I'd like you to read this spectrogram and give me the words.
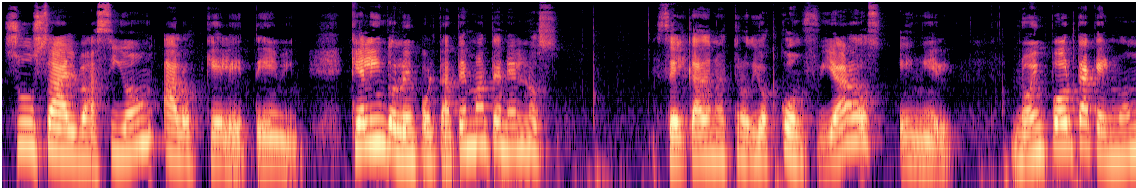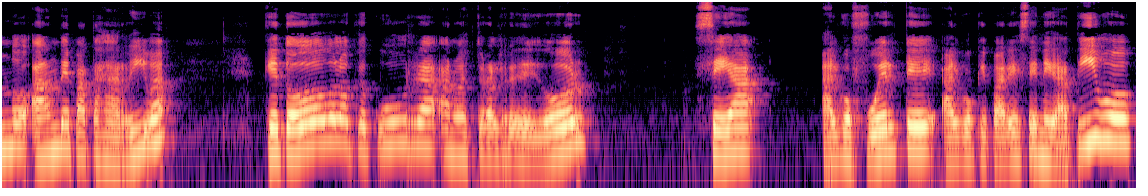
su salvación a los que le temen. Qué lindo, lo importante es mantenernos cerca de nuestro Dios, confiados en Él. No importa que el mundo ande patas arriba, que todo lo que ocurra a nuestro alrededor sea algo fuerte, algo que parece negativo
